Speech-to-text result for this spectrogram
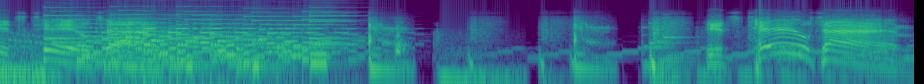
It's tail time. It's tail time.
